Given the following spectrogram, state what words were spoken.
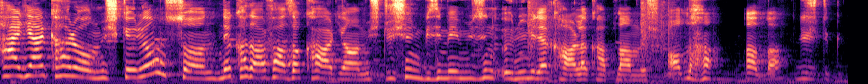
Her yer kar olmuş görüyor musun? Ne kadar fazla kar yağmış. Düşün bizim evimizin önü bile karla kaplanmış. Allah Allah düştük.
